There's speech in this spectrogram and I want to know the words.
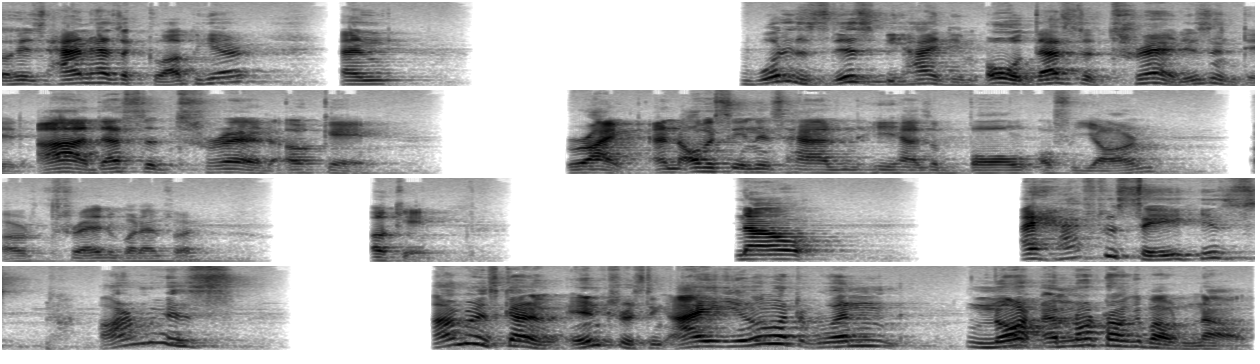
So his hand has a club here, and what is this behind him? Oh, that's the thread, isn't it? Ah, that's the thread. Okay. Right. And obviously in his hand, he has a ball of yarn or thread, whatever. Okay. Now, I have to say his armor is armor is kind of interesting. I you know what when not I'm not talking about now,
